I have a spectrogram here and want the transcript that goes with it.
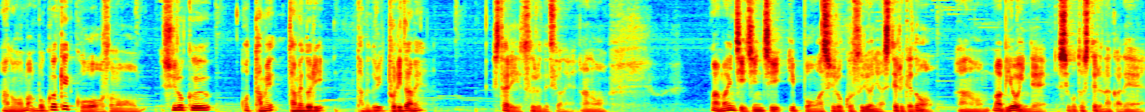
あのまあ、僕は結構その収録をためため撮りため撮り取りだめしたりするんですよね。あのまあ、毎日1日1本は収録をするようにはしてるけどあの、まあ、美容院で仕事してる中で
